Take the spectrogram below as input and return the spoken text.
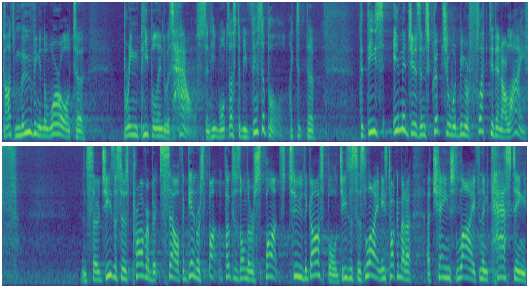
God's moving in the world to bring people into his house, and he wants us to be visible, like to, to, that these images in scripture would be reflected in our life. And so Jesus' proverb itself, again, resp- focuses on the response to the gospel, Jesus' light. And he's talking about a, a changed life and then casting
